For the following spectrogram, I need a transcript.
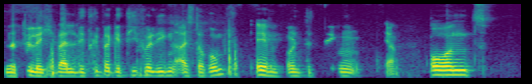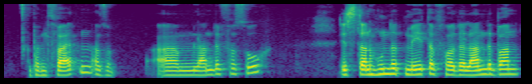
Natürlich, weil die Triebwerke tiefer liegen als der Rumpf Eben. und deswegen, ja. Und beim zweiten, also ähm, Landeversuch, ist dann 100 Meter vor der Landebahn,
